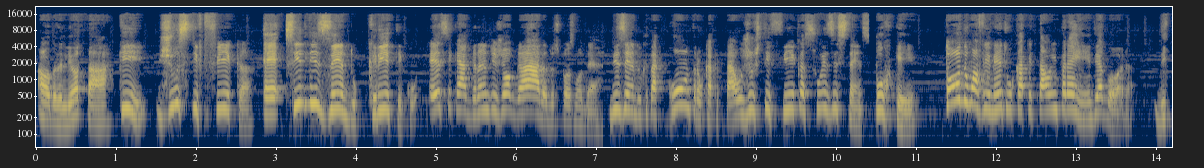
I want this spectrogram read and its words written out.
a obra de Lyotard, que justifica, é se dizendo crítico, esse que é a grande jogada dos pós-modernos, dizendo que está contra o capital, justifica sua existência. Por quê? todo o movimento o capital empreende agora, de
